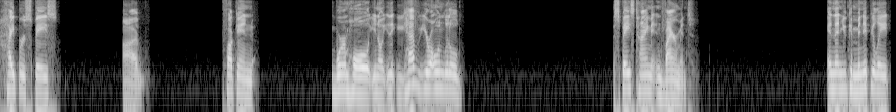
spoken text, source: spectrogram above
hyperspace uh fucking wormhole you know you have your own little space time environment. And then you can manipulate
